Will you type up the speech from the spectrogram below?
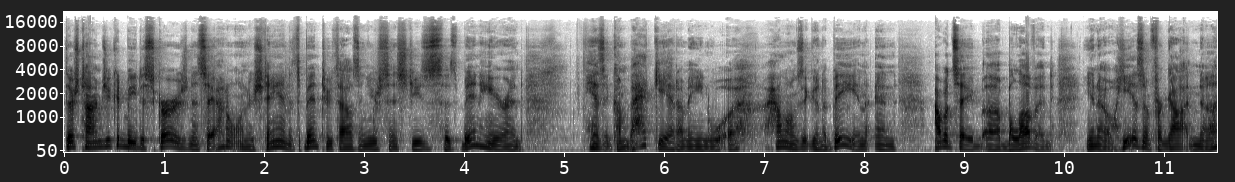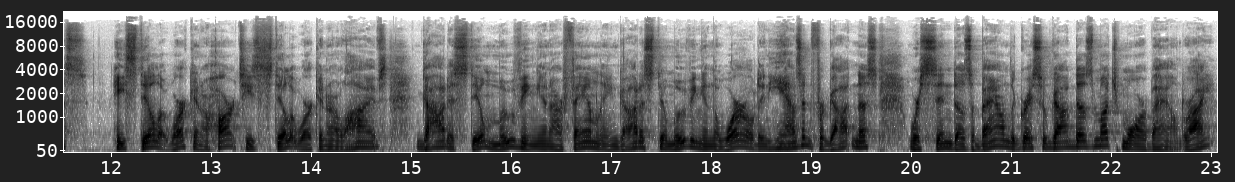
There's times you could be discouraged and say i don't understand. It's been 2000 years since jesus has been here and he hasn't come back yet. I mean how long is it going to be? And and i would say uh, beloved you know he hasn't forgotten us He's still at work in our hearts. He's still at work in our lives. God is still moving in our family and God is still moving in the world. And He hasn't forgotten us. Where sin does abound, the grace of God does much more abound, right?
